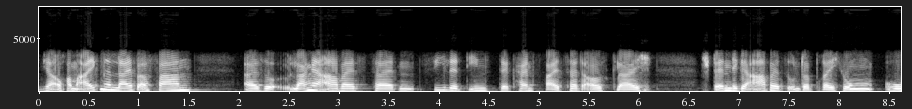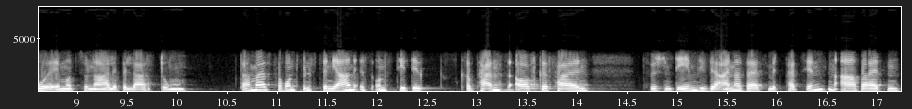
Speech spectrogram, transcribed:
ja auch am eigenen Leib erfahren also lange Arbeitszeiten, viele Dienste, kein Freizeitausgleich, ständige Arbeitsunterbrechungen, hohe emotionale Belastung. Damals, vor rund 15 Jahren, ist uns die Diskrepanz aufgefallen zwischen dem, wie wir einerseits mit Patienten arbeiten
